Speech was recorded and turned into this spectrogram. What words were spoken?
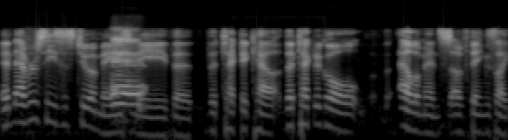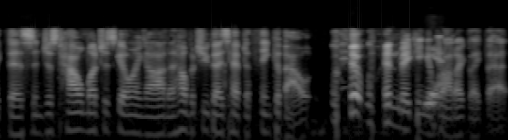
It never ceases to amaze uh, me the the technical the technical elements of things like this and just how much is going on and how much you guys have to think about when making yeah. a product like that.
